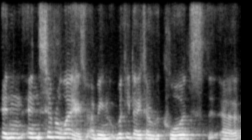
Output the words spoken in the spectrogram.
In, in several ways. I mean, Wikidata records, uh,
